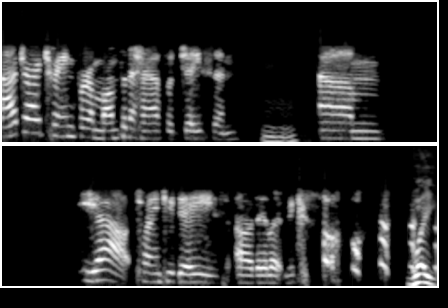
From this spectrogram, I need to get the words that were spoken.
after I trained for a month and a half with Jason, Mm-hmm. um, yeah, 22 days, uh, they let me go. Wait,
